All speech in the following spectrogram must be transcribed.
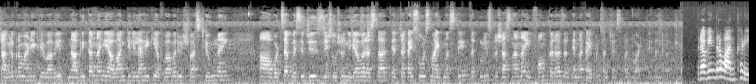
चांगल्या प्रमाणे ठेवावी. नागरिकांना हे आवाहन केलेलं आहे की अफवावर विश्वास ठेवू नये. व्हॉट्सॲप मेसेजेस जे सोशल मीडियावर असतात त्याच्या काही सोर्स माहीत नसते तर पोलीस प्रशासनांना इन्फॉर्म करा जर त्यांना काही पण संशयास्पद वाटते. धन्यवाद. रवींद्र वानखडे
